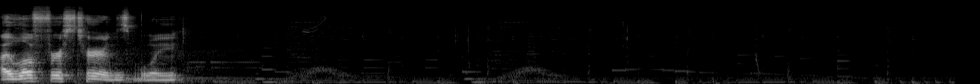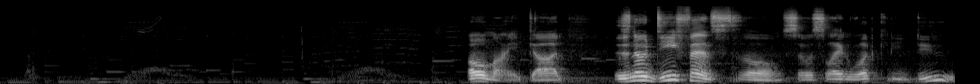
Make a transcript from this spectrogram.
I love first turns, boy. God. There's no defense though, so it's like, what could he do,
